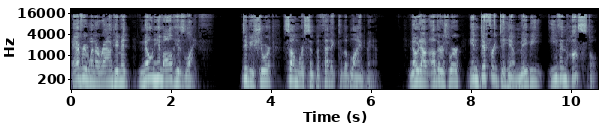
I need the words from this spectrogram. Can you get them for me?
Everyone around him had known him all his life. To be sure, some were sympathetic to the blind man. No doubt others were indifferent to him, maybe even hostile.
